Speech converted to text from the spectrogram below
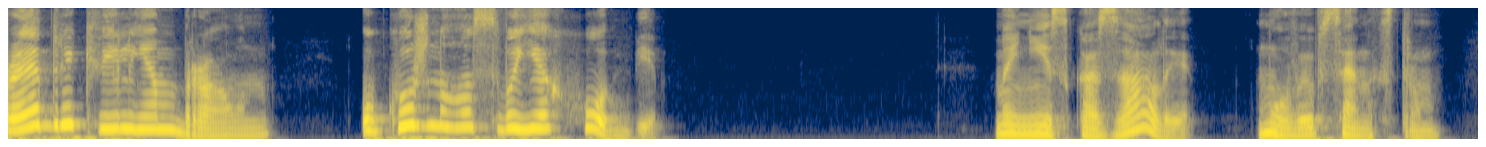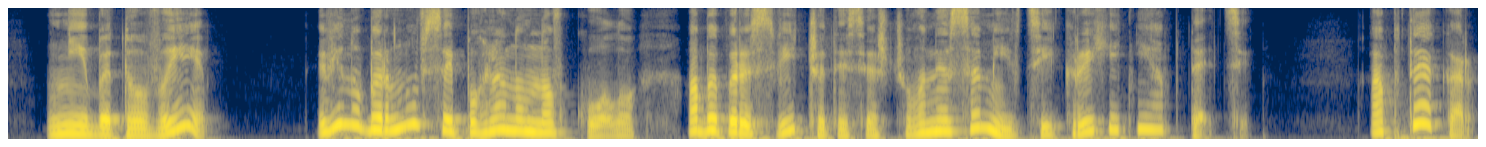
Фредрік Вільям Браун. У кожного своє хобі. Мені сказали, мовив Сенгстром, нібито ви. Він обернувся і поглянув навколо, аби пересвідчитися, що вони самі в цій крихітній аптеці. Аптекар,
